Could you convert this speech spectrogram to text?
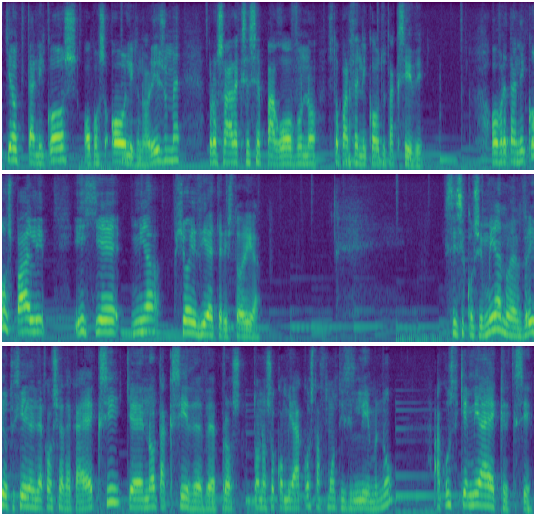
και ο Τιτανικός, όπως όλοι γνωρίζουμε, προσάραξε σε παγόβουνο στο παρθενικό του ταξίδι. Ο Βρετανικός πάλι είχε μια πιο ιδιαίτερη ιστορία. Στις 21 Νοεμβρίου του 1916 και ενώ ταξίδευε προς το νοσοκομιακό σταθμό της Λίμνου, ακούστηκε μια έκρηξη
